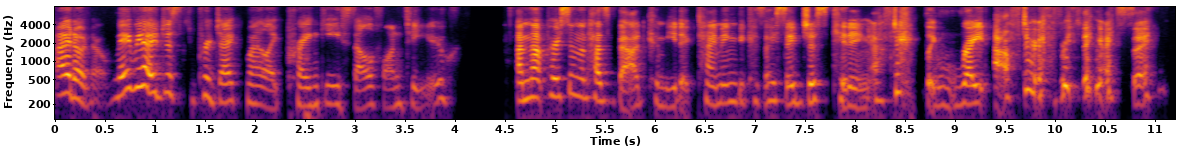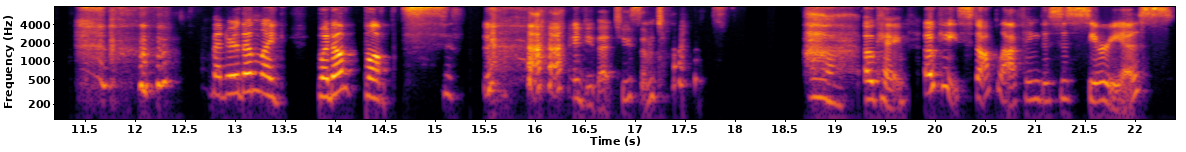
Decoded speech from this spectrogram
I don't know. Maybe I just project my like pranky self onto you. I'm that person that has bad comedic timing because I say just kidding after, like, right after everything I say. Better than like, but up bumps. I do that too sometimes. okay. Okay, stop laughing. This is serious.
